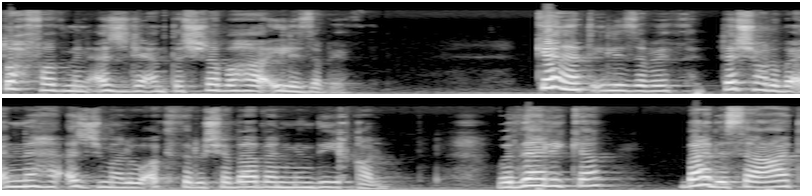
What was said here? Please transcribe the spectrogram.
تحفظ من أجل أن تشربها إليزابيث. كانت إليزابيث تشعر بأنها أجمل وأكثر شبابا من ذي قلب وذلك بعد ساعات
